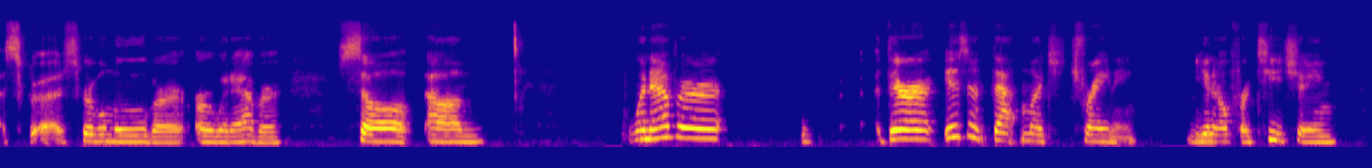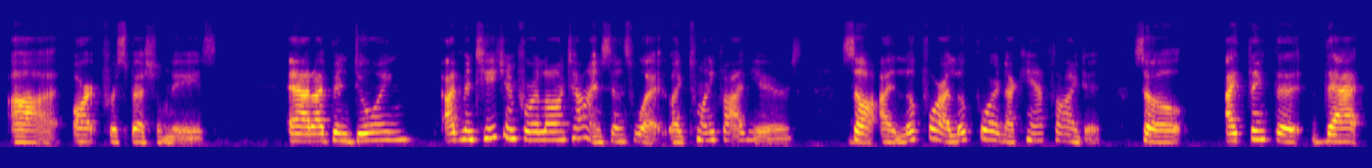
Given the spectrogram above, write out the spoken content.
A, a scribble move or or whatever. So um whenever there isn't that much training mm-hmm. you know for teaching uh art for special needs and I've been doing, I've been teaching for a long time, since what, like 25 years? So mm-hmm. I look for, I look for it and I can't find it. So I think that that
